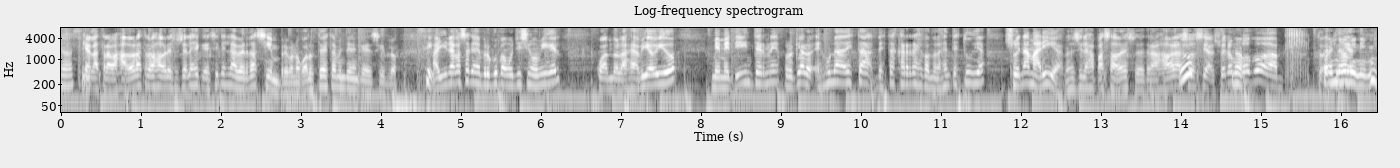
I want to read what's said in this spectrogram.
que a las trabajadoras, trabajadores sociales hay que decirles la verdad siempre, con lo cual ustedes también tienen que decirlo. Hay una cosa que me preocupa muchísimo, Miguel, cuando las había oído me metí en internet, porque claro, es una de estas de estas carreras que cuando la gente estudia suena a María. No sé si les ha pasado eso, de trabajadora social. Suena un poco a. pues no, mi niño.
